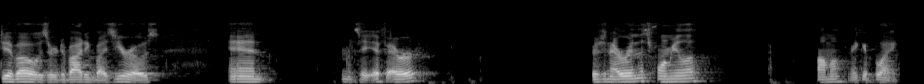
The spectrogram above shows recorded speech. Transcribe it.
div O's are dividing by zeros. And I'm going to say if error, there's an error in this formula, comma, make it blank.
